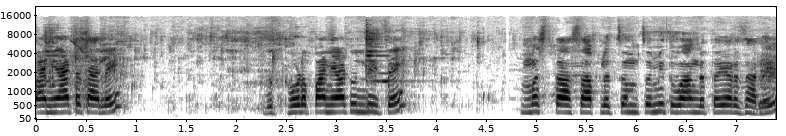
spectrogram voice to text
पाणी आटत आलंय. तर थोडं पाणी आटून द्यायचंय. मस्त असं आपलं चमचमीत वांग तयार झालंय.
